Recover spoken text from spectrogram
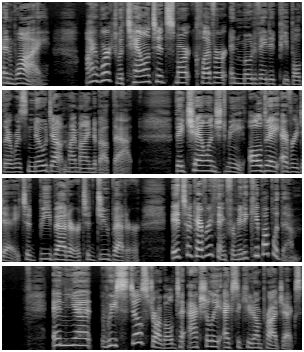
and why. I worked with talented, smart, clever, and motivated people. There was no doubt in my mind about that. They challenged me all day, every day to be better, to do better. It took everything for me to keep up with them. And yet, we still struggled to actually execute on projects,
